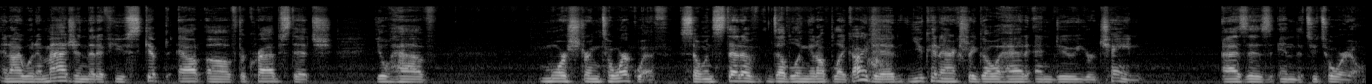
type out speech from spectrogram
And I would imagine that if you skipped out of the crab stitch, you'll have more string to work with. So instead of doubling it up like I did, you can actually go ahead and do your chain as is in the tutorial.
